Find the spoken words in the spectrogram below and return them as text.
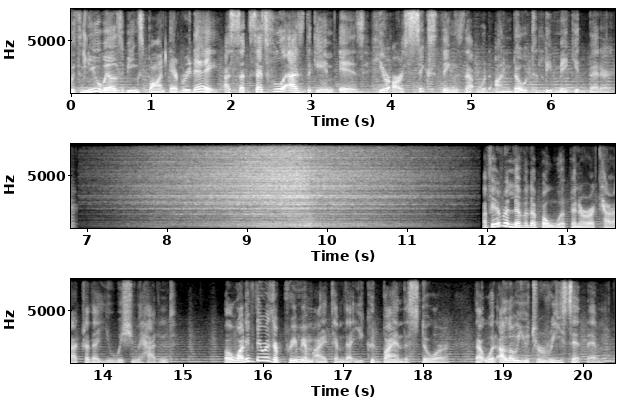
with new whales being spawned every day. As successful as the game is, here are 6 things that would undoubtedly make it better. Have you ever leveled up a weapon or a character that you wish you hadn't? Well, what if there was a premium item that you could buy in the store that would allow you to reset them,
